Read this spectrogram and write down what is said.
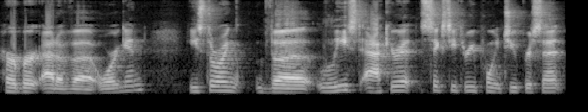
Herbert out of uh, Oregon. He's throwing the least accurate, sixty-three point two percent.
